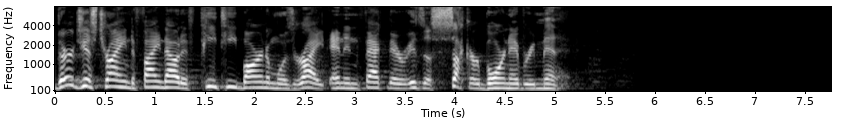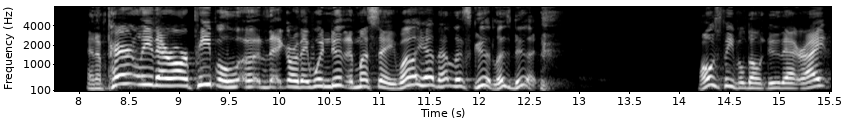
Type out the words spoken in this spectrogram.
they're just trying to find out if P.T. Barnum was right. And in fact, there is a sucker born every minute. And apparently, there are people, uh, or they wouldn't do it, that must say, well, yeah, that looks good, let's do it. Most people don't do that, right?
